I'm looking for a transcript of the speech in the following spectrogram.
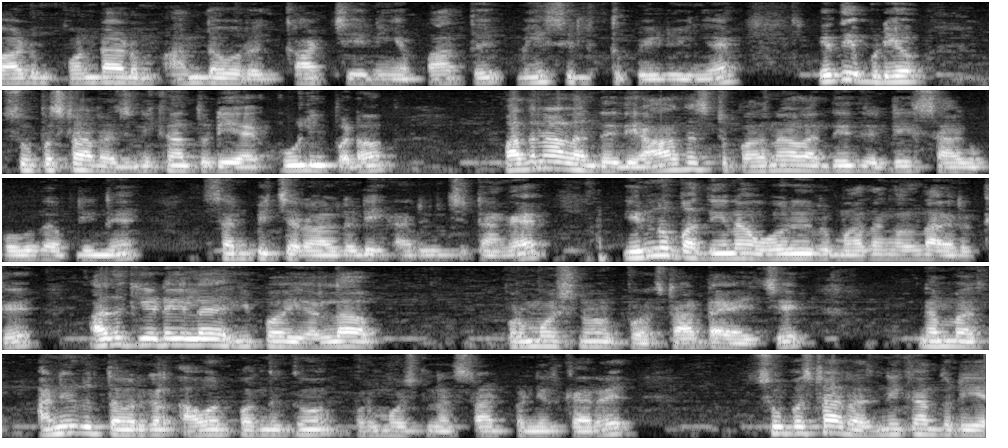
பாடும் கொண்டாடும் அந்த ஒரு காட்சியை நீங்கள் பார்த்து மெய்சிலிட்டு போயிடுவீங்க. எது எப்படியோ சூப்பர் ஸ்டார் ரஜினிகாந்துடைய கூலி படம் பதினாலாம் தேதி ஆகஸ்ட் பதினாலாம் தேதி ரிலீஸ் ஆக போகுது அப்படின்னு சன் பிக்சர் ஆல்ரெடி அறிவிச்சிட்டாங்க. இன்னும் பார்த்தீங்கன்னா ஓரிரு மாதங்கள் தான் இருக்கு. அதுக்கு இடையில இப்போ எல்லா ப்ரொமோஷனும் இப்போ ஸ்டார்ட் ஆயிடுச்சு. நம்ம அனிருத் அவர்கள் அவர் பங்குக்கும் ப்ரொமோஷனை ஸ்டார்ட் பண்ணியிருக்காரு. சூப்பர் ஸ்டார் ரஜினிகாந்துடைய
